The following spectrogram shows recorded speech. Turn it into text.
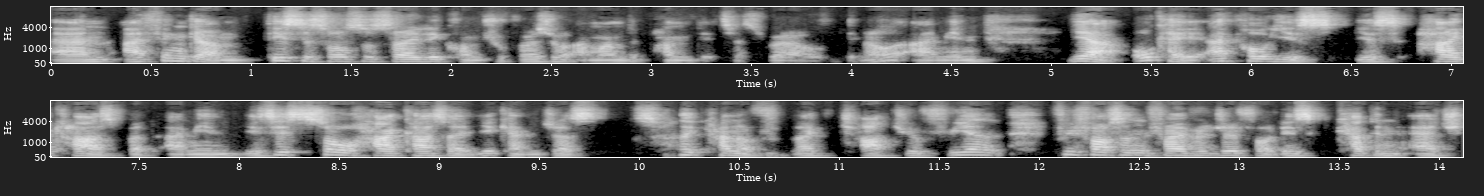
And I think um, this is also slightly controversial among the pundits as well. You know, I mean, yeah, okay, Apple is is high class, but I mean, is it so high class that you can just kind of like charge you three three thousand five hundred for this cutting edge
